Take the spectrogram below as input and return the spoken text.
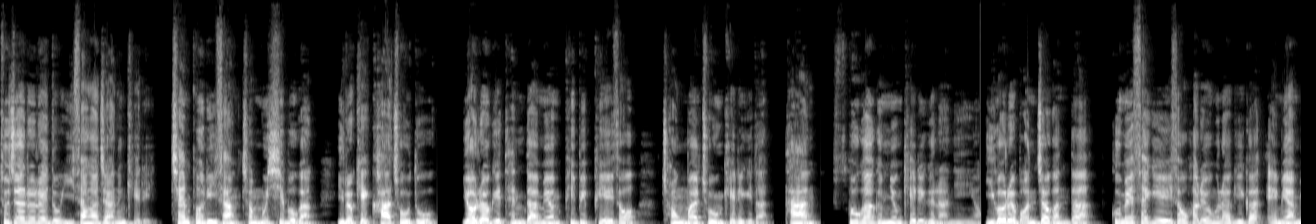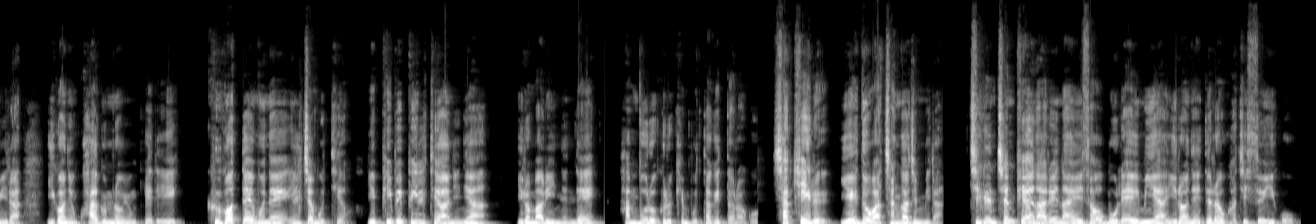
투자를 해도 이상하지 않은 캐릭. 챔플 이상 전무 15강 이렇게 가줘도 여력이 된다면 PVP에서 정말 좋은 캐릭이다. 단 소가금용 캐릭은 아니에요. 이거를 먼저 간다? 꿈의 세계에서 활용을 하기가 애매합니다. 이거는 과금러용 캐릭. 그것 때문에 1.5티어. 얘 PVP 1티어 아니냐? 이런 말이 있는데 함부로 그렇게 못하겠더라고. 샤키르 얘도 마찬가지입니다. 지금 챔피언 아레나에서 뭐 레미아 이런 애들하고 같이 쓰이고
